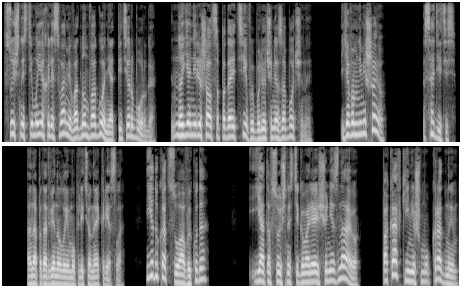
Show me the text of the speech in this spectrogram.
В сущности, мы ехали с вами в одном вагоне от Петербурга. Но я не решался подойти, вы были очень озабочены. Я вам не мешаю? Садитесь. Она пододвинула ему плетеное кресло. Еду к отцу, а вы куда? Я-то, в сущности говоря, еще не знаю. Пока в Кинешму, к родным.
